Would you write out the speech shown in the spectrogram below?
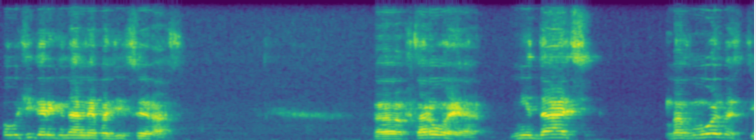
получить оригинальные позиции раз. Э, второе, не дать возможности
